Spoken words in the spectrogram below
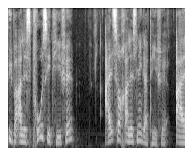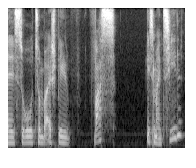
über alles Positive als auch alles Negative. Also zum Beispiel, was ist mein Ziel?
